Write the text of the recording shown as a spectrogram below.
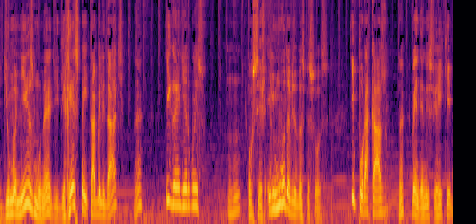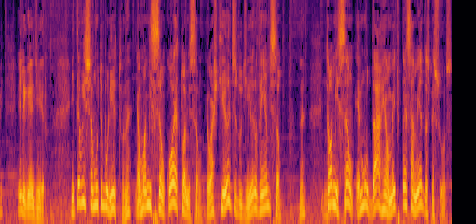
de- humanismo, né, de, de respeitabilidade, né, e ganha dinheiro com isso. Ou seja, ele muda a vida das pessoas. E por acaso, né, vendendo esfirra e quibe, ele ganha dinheiro. Então isso é muito bonito, né? É uma missão. Qual é a tua missão? Eu acho que antes do dinheiro vem a missão. Né? Então a missão é mudar realmente o pensamento das pessoas.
